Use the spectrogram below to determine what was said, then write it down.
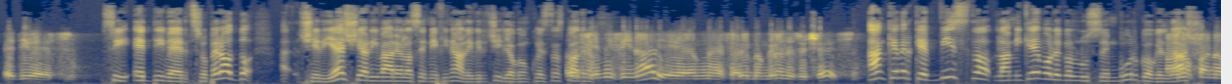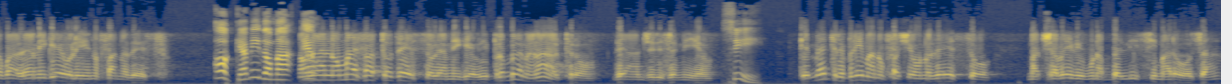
è diverso. Sì, è diverso, però do- eh, ci riesci ad arrivare alla semifinale, Virgilio, con questa squadra? semifinali è un- sarebbe un grande successo. Anche perché, visto l'amichevole con Lussemburgo che non lascia... fanno, guarda, le amichevoli non fanno testo. Ho capito, ma... è Non un- hanno mai fatto testo le amichevoli. Il problema è un altro, De Angelis e mio. Sì, Che mentre prima non facevano testo, ma c'avevi una bellissima rosa,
